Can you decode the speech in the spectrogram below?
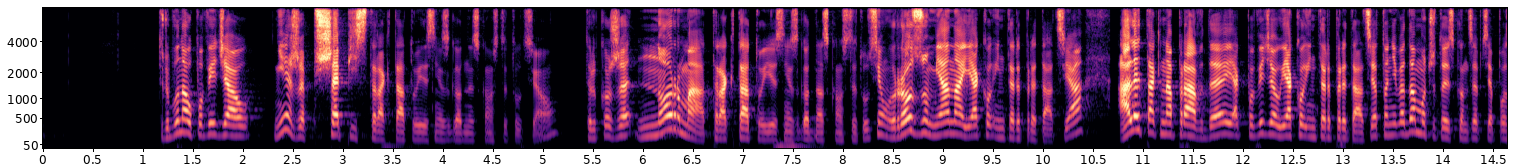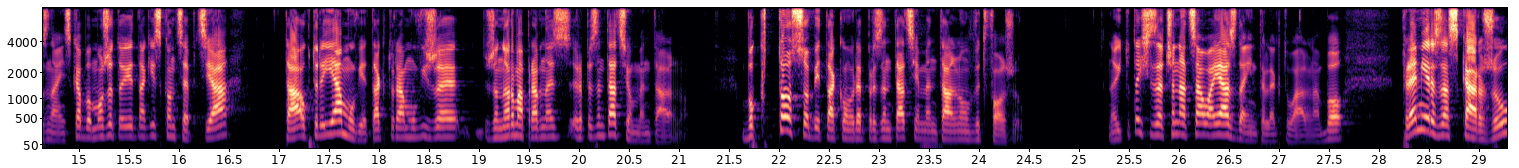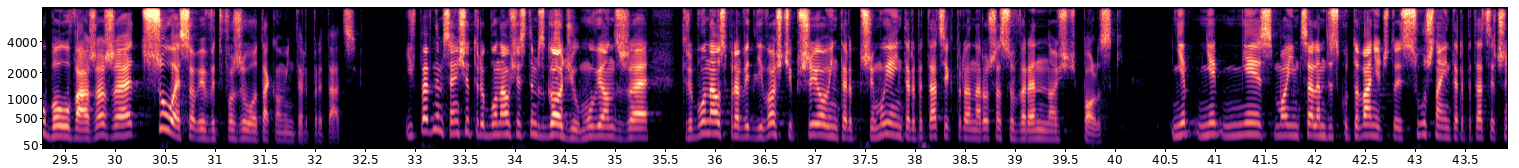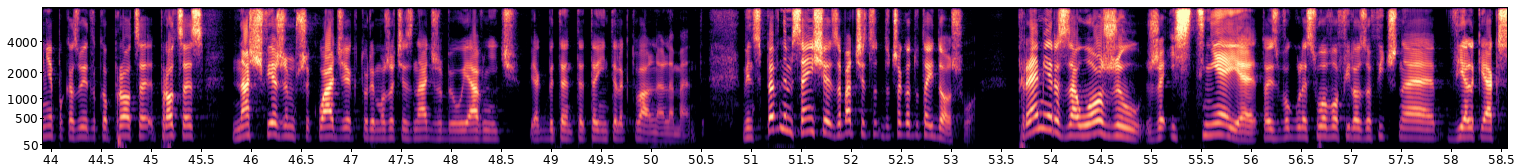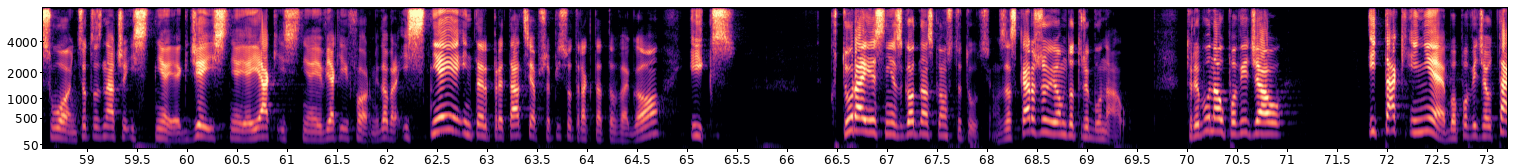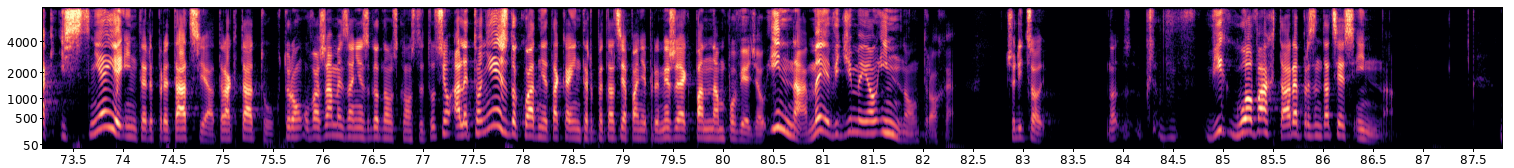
Trybunał powiedział nie, że przepis traktatu jest niezgodny z konstytucją, tylko że norma traktatu jest niezgodna z konstytucją, rozumiana jako interpretacja, ale tak naprawdę, jak powiedział jako interpretacja, to nie wiadomo, czy to jest koncepcja poznańska, bo może to jednak jest koncepcja ta, o której ja mówię, ta, która mówi, że, że norma prawna jest reprezentacją mentalną. Bo kto sobie taką reprezentację mentalną wytworzył? No i tutaj się zaczyna cała jazda intelektualna, bo premier zaskarżył, bo uważa, że CUE sobie wytworzyło taką interpretację. I w pewnym sensie Trybunał się z tym zgodził, mówiąc, że Trybunał Sprawiedliwości przyjął, inter, przyjmuje interpretację, która narusza suwerenność Polski. Nie, nie, nie, jest moim celem dyskutowanie, czy to jest słuszna interpretacja, czy nie. Pokazuje tylko proces, proces na świeżym przykładzie, który możecie znać, żeby ujawnić jakby te, te, te intelektualne elementy. Więc w pewnym sensie, zobaczcie, co, do czego tutaj doszło. Premier założył, że istnieje, to jest w ogóle słowo filozoficzne wielkie jak słoń. Co to znaczy istnieje? Gdzie istnieje? Jak istnieje? W jakiej formie? Dobra, istnieje interpretacja przepisu traktatowego X, która jest niezgodna z konstytucją. Zaskarżył ją do Trybunału. Trybunał powiedział i tak, i nie, bo powiedział tak, istnieje interpretacja traktatu, którą uważamy za niezgodną z konstytucją, ale to nie jest dokładnie taka interpretacja, panie premierze, jak pan nam powiedział. Inna, my widzimy ją inną trochę. Czyli co? No, w ich głowach ta reprezentacja jest inna.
